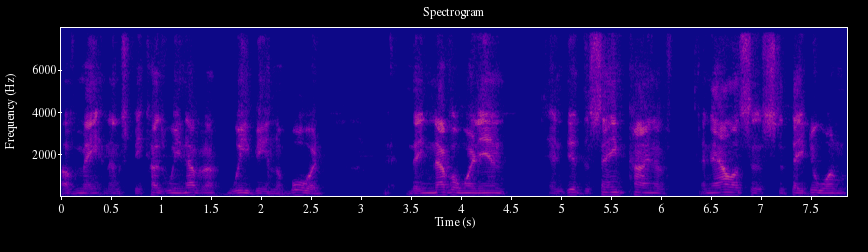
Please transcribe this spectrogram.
of maintenance because we never, we being the board, they never went in and did the same kind of analysis that they do on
